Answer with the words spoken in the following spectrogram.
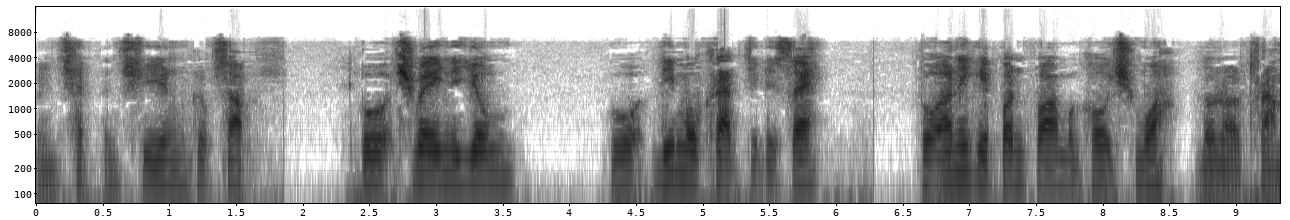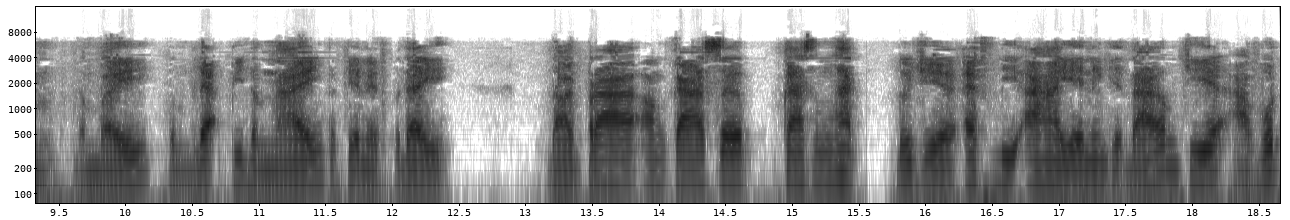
បញ្ឆិតបញ្ឈៀងគ្រប់សពពួកឆ្វេងនិយមពួក Democrat ជាពិសេសពួកអស់នេះគេប៉ុនប៉ងបង្ខូចឈ្មោះ Donald Trump ដើម្បីទម្លាក់ពីតំណែងប្រធានាធិបតីដោយប្រើអង្គការស៊ើបការសម្ងាត់ ដូចជា FBI ឯនឹងជាដើមជាអាវុធ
